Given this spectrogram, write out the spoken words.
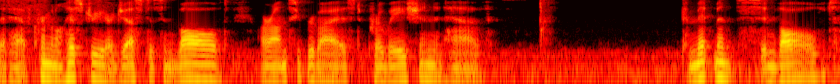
that have criminal history or justice involved, are on supervised probation, and have commitments involved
